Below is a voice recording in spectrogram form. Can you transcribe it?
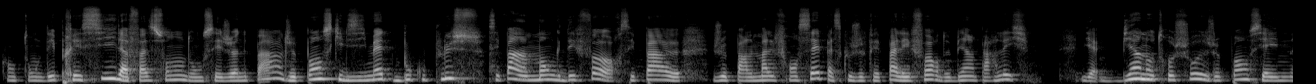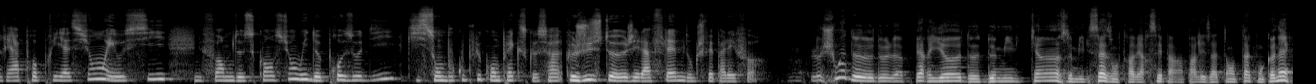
quand on déprécie la façon dont ces jeunes parlent, je pense qu'ils y mettent beaucoup plus. C'est pas un manque d'effort, c'est pas euh, je parle mal français parce que je fais pas l'effort de bien parler. Il y a bien autre chose, je pense. Il y a une réappropriation et aussi une forme de scansion, oui, de prosodie, qui sont beaucoup plus complexes que ça, que juste euh, j'ai la flemme donc je fais pas l'effort. Le choix de, la période 2015-2016, on traversé par, les attentats qu'on connaît,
